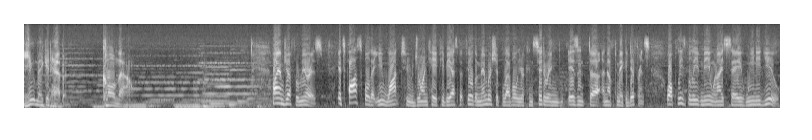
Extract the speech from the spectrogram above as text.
You make it happen. Call now. Hi, I'm Jeff Ramirez. It's possible that you want to join KPBS but feel the membership level you're considering isn't uh, enough to make a difference. Well, please believe me when I say we need you.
